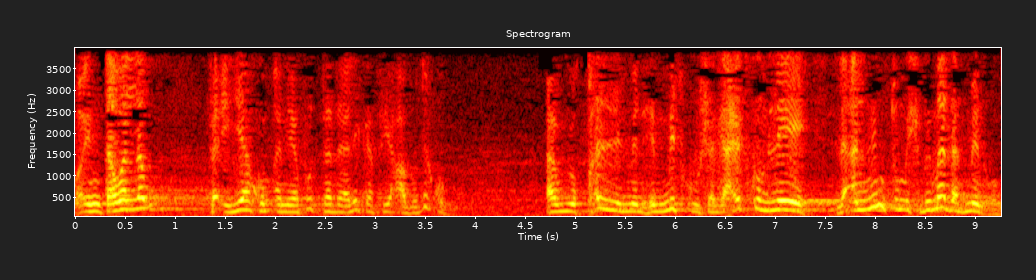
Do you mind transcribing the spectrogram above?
وإن تولوا فإياكم أن يفت ذلك في عضدكم أو يقلل من همتكم وشجاعتكم ليه؟ لأن أنتم مش بمدد منهم.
